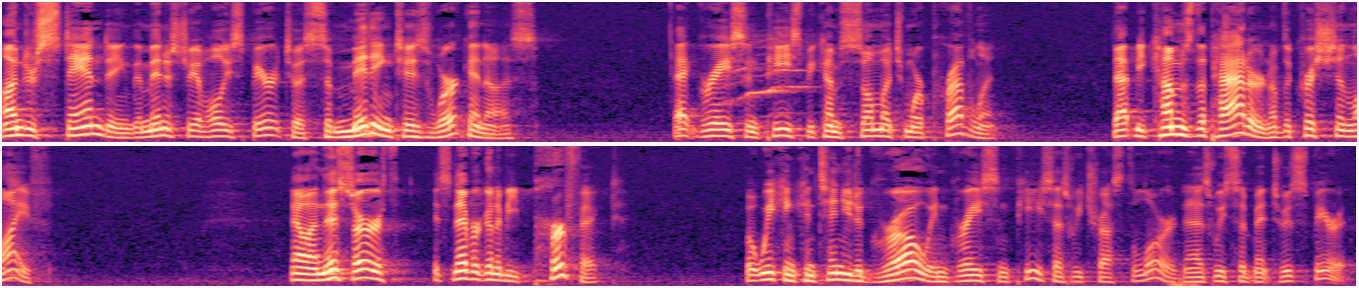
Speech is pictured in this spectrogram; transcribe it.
understanding the ministry of Holy Spirit to us, submitting to His work in us, that grace and peace becomes so much more prevalent. That becomes the pattern of the Christian life. Now, on this earth, it's never going to be perfect, but we can continue to grow in grace and peace as we trust the Lord and as we submit to His Spirit.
